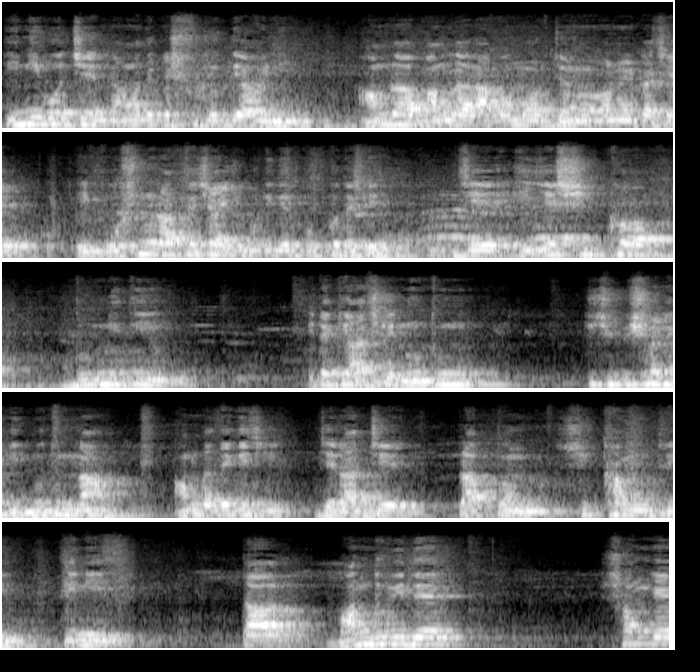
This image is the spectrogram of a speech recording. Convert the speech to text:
তিনি বলছেন আমাদেরকে সুযোগ দেওয়া হয়নি। আমরা বাংলার আপামর জনগণের কাছে এই প্রশ্ন রাখতে চাই যুবলীগের পক্ষ থেকে যে এই যে শিক্ষক, দুর্নীতি, এটা কি আজকে নতুন কিছু বিষয় নাকি? নতুন না? আমরা দেখেছি যে রাজ্যের প্রাক্তন শিক্ষামন্ত্রী, তিনি তার বান্ধবীদের সঙ্গে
